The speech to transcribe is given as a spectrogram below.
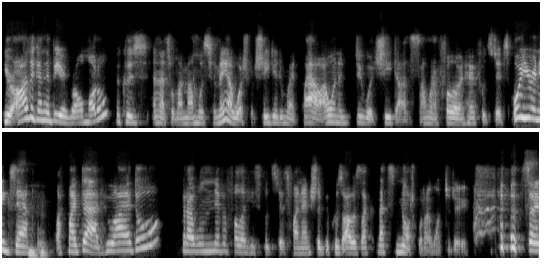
you're either going to be a role model because, and that's what my mum was for me. I watched what she did and went, wow, I want to do what she does. I want to follow in her footsteps. Or you're an example, mm-hmm. like my dad, who I adore but I will never follow his footsteps financially because I was like, that's not what I want to do. so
